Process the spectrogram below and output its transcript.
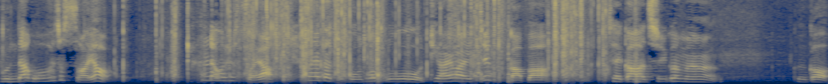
본다고 하셨어요. 한다고 하셨어요. 그래가지고 저도 DIY 찍을까봐 제가 지금은 그거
